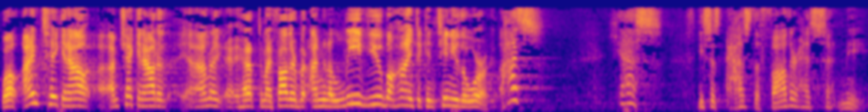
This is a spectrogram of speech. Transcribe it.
Well, I'm taking out, I'm checking out of, I'm going to head up to my Father, but I'm going to leave you behind to continue the work. Us? Yes. He says, as the Father has sent me,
